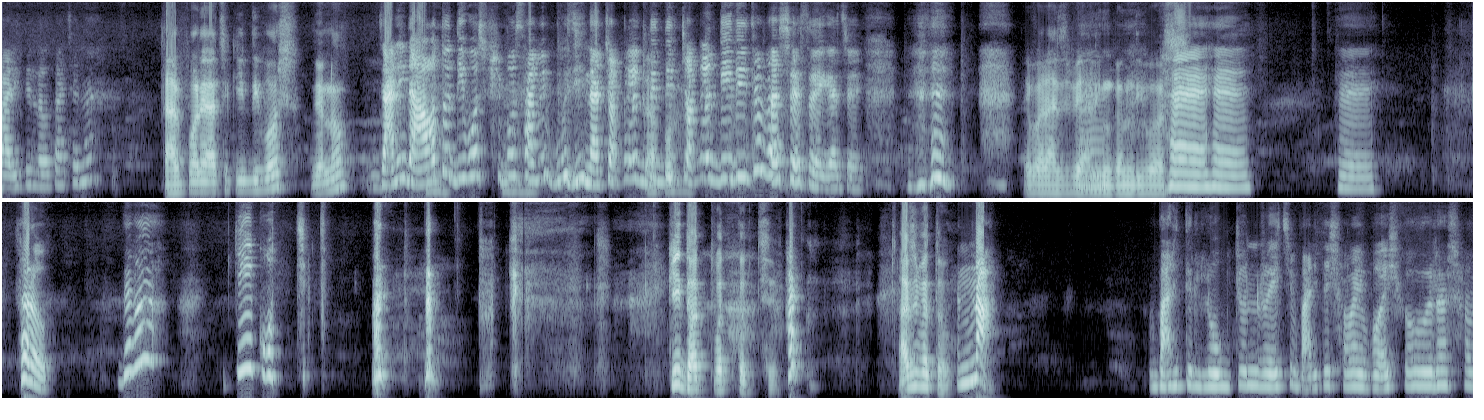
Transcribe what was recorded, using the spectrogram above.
বাড়িতে লোক আছে না? তারপরে আছে কি দিবস যেন জানি না অত দিবস ফিবস আমি বুঝি না। চকলেট দিয়ে দিই চকলেট দিয়ে দিয়েছে ব্যাস শেষ হয়ে গেছে। এবার আসবে আলিঙ্গন দিবস। হ্যাঁ হ্যাঁ হ্যাঁ। ছাড়ো দেখো কি করছে? কি ধতপত করছে? আসবে তো? না। বাড়িতে লোকজন রয়েছে বাড়িতে সবাই বয়স্ক সব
